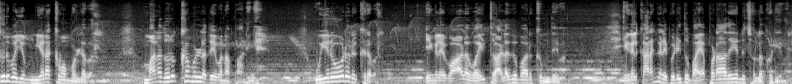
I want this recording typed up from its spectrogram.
கிருபையும் இரக்கமும் உள்ளவர். மனதுருக்கமுள்ள தேவன் அப்பா நீங்க. உயிரோடு இருக்கிறவர். எங்களை வாழ வைத்து அழகு பார்க்கும் தேவன். எங்கள் கரங்களை பிடித்து பயப்படாதே என்று சொல்லக்கூடியவர்.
